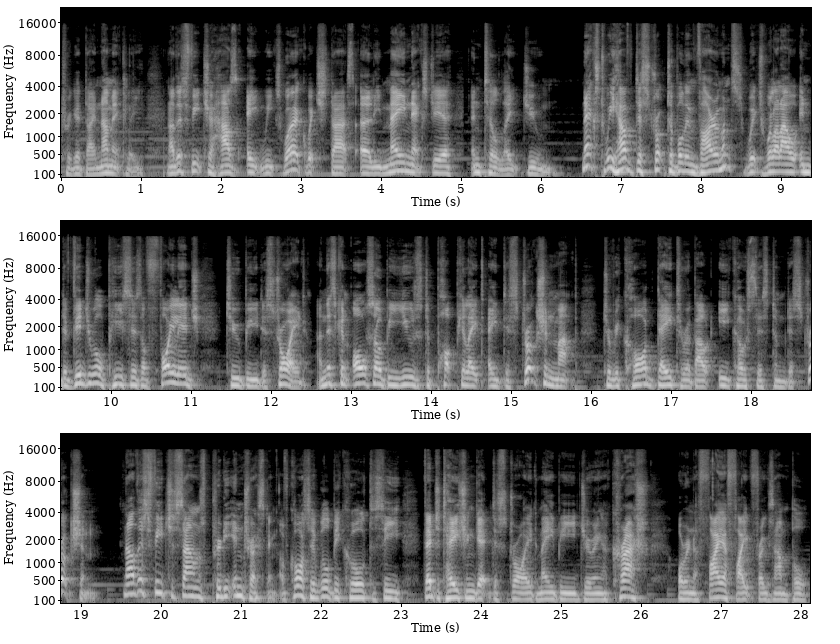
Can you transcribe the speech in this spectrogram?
trigger dynamically. Now, this feature has 8 weeks' work, which starts early May next year until late June. Next, we have destructible environments, which will allow individual pieces of foliage to be destroyed. And this can also be used to populate a destruction map to record data about ecosystem destruction. Now, this feature sounds pretty interesting. Of course, it will be cool to see vegetation get destroyed, maybe during a crash or in a firefight, for example,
